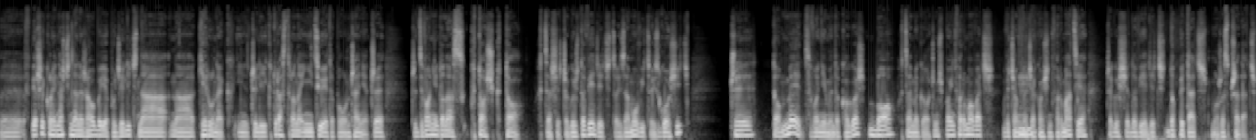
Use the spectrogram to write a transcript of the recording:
w- pierwszej kolejności należałoby je podzielić na, na kierunek, czyli która strona inicjuje to połączenie. Czy, czy dzwoni do nas ktoś, kto chce się czegoś dowiedzieć, coś zamówić, coś zgłosić, czy to my dzwonimy do kogoś, bo chcemy go o czymś poinformować, wyciągnąć Mhm. jakąś informację, czegoś się dowiedzieć, dopytać, może sprzedać.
